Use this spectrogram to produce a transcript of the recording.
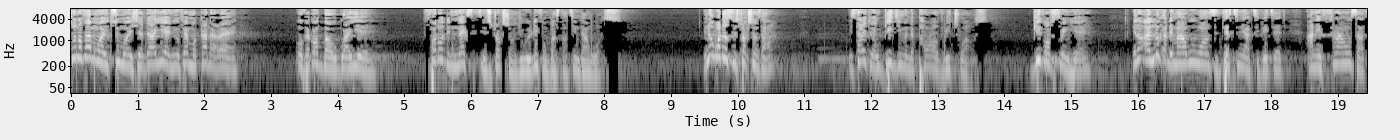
ṣó ló fẹ́ mọ ìtumọ̀ ìṣẹ̀dá ayé ẹ̀ ni o fẹ́ mọ kádàrá ẹ̀ o fẹ́ kọ́ follow the next instruction. You will read from verse 13 downwards. You know what those instructions are? He started to engage him in the power of rituals. Give offering here. You know, I look at the man who wants his destiny activated and he frowns at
